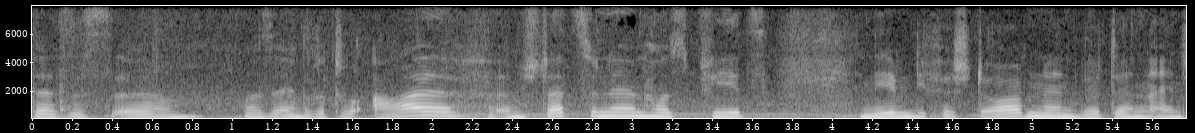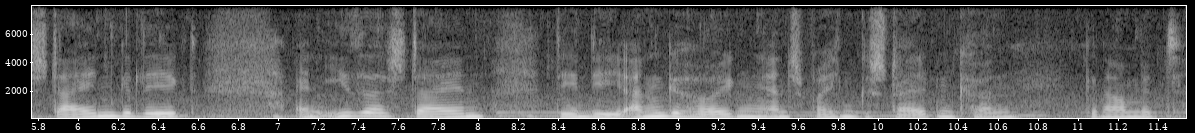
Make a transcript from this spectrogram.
Das ist äh, quasi ein Ritual im stationären Hospiz. Neben die Verstorbenen wird dann ein Stein gelegt, ein Isarstein, den die Angehörigen entsprechend gestalten können. Genau mit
